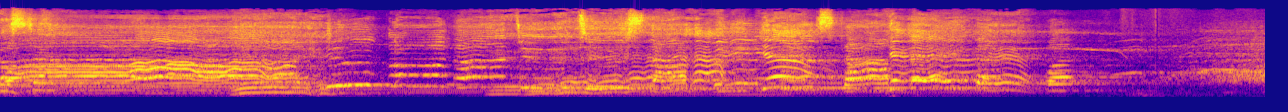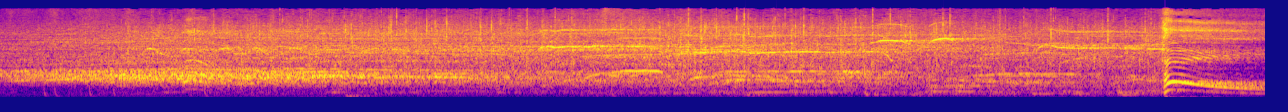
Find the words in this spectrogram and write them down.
You gonna do to stop me? Stop. Baby. Hey,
